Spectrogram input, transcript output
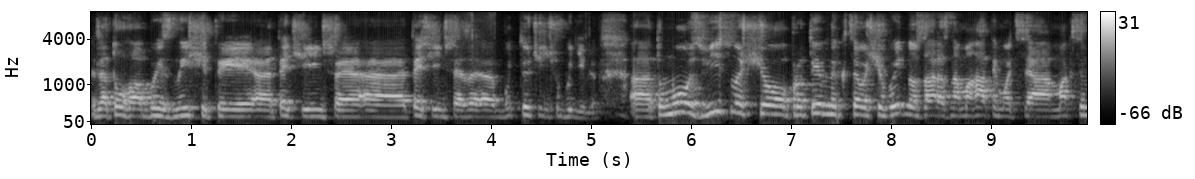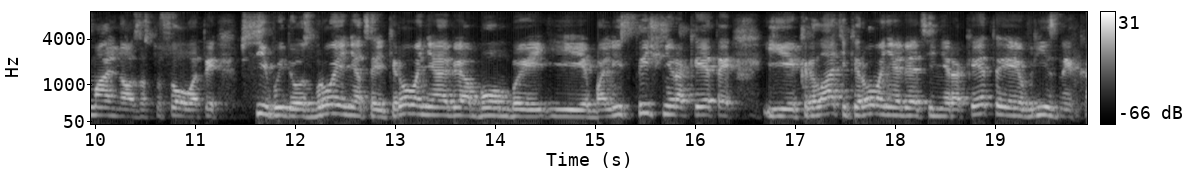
для того, аби знищити е, те чи інше, е, те чи інше ту чи іншу будівлю. Тому звісно, що противник це очевидно зараз намагатиметься максимально застосовувати всі види озброєння: це і керовані авіабомби, і балістичні ракети, і крилаті керовані авіаційні ракети в різних.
